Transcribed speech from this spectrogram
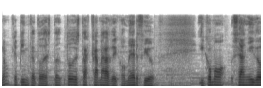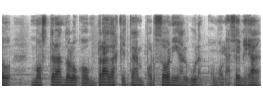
¿No? ¿Qué pinta toda esta, todas estas cámaras de comercio? Y cómo se han ido mostrando lo compradas que están por Sony, algunas, como la CMA,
